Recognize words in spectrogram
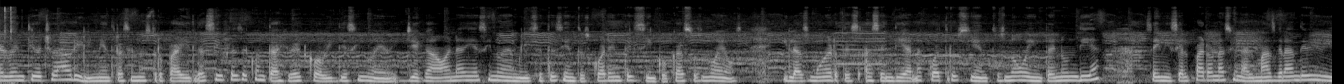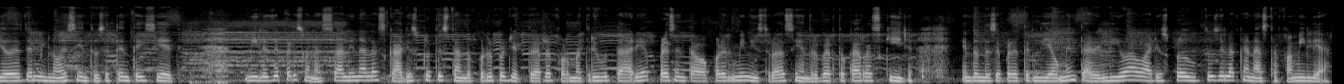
El 28 de abril, mientras en nuestro país las cifras de contagio de COVID-19 llegaban a 19.745 casos nuevos y las muertes ascendían a 490 en un día, se inicia el paro nacional más grande vivido desde 1977. Miles de personas salen a las calles protestando por el proyecto de reforma tributaria presentado por el ministro de Hacienda Alberto Carrasquilla, en donde se pretendía aumentar el IVA a varios productos de la canasta familiar.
